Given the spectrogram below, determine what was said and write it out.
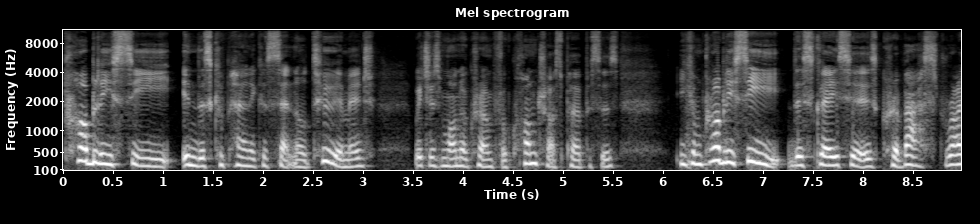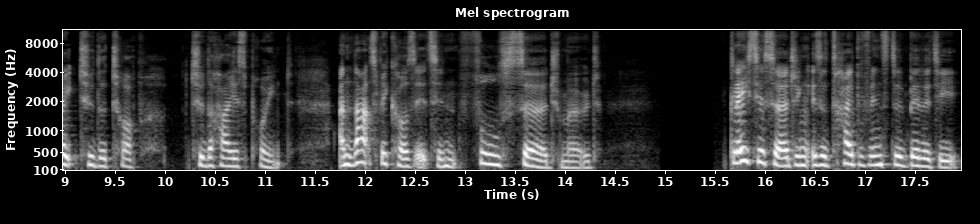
probably see in this Copernicus Sentinel-2 image, which is monochrome for contrast purposes, you can probably see this glacier is crevassed right to the top, to the highest point, and that's because it's in full surge mode. Glacier surging is a type of instability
